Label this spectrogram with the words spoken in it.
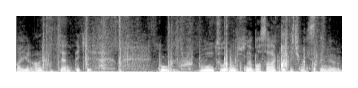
Hayır antik kentteki bu buluntuların üstüne basarak da geçmek istemiyorum.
